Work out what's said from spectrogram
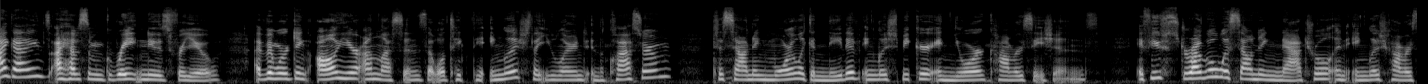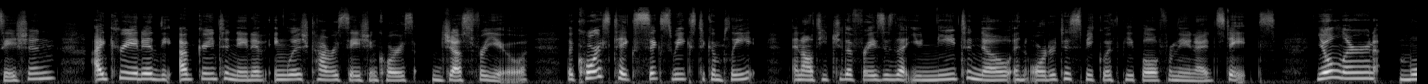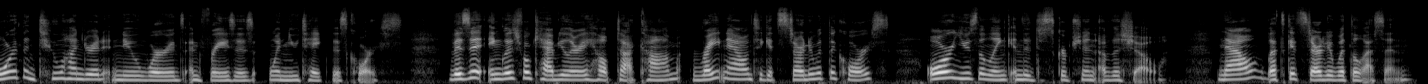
Hi, guys! I have some great news for you. I've been working all year on lessons that will take the English that you learned in the classroom to sounding more like a native English speaker in your conversations. If you struggle with sounding natural in English conversation, I created the Upgrade to Native English Conversation course just for you. The course takes six weeks to complete, and I'll teach you the phrases that you need to know in order to speak with people from the United States. You'll learn more than 200 new words and phrases when you take this course. Visit EnglishVocabularyHelp.com right now to get started with the course or use the link in the description of the show. Now, let's get started with the lesson.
